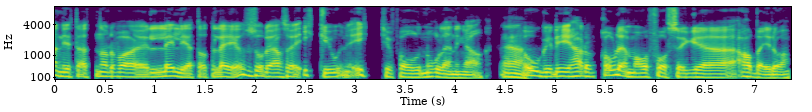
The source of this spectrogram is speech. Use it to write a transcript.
angitt at når det var leiligheter til leie, så sto det altså ikke, ikke for nordlendinger. Ja. Og de hadde problemer med å få seg eh, arbeid da.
